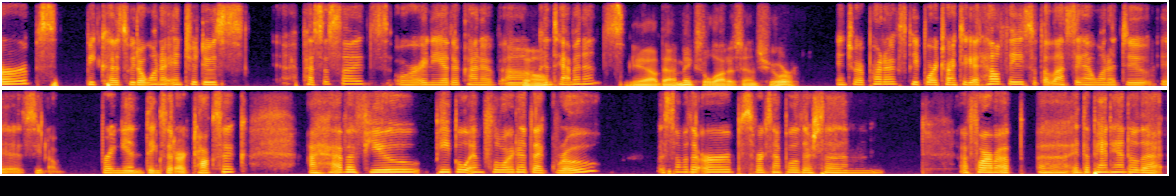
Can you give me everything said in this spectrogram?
herbs because we don't want to introduce pesticides or any other kind of um, Oh. contaminants Yeah, that makes a lot of sense. Sure. into our products. People are trying to get healthy, so the last thing I want to do is, you know, bring in things that are toxic. I have a few people in Florida that grow some of the herbs. For example, there's um, a farm up uh, in the Panhandle that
